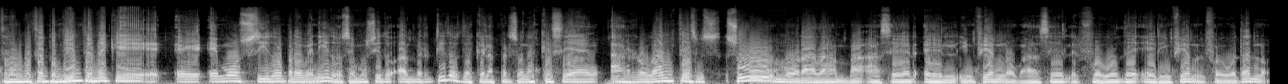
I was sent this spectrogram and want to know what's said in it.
tenemos que estar pendientes de que eh, hemos sido prevenidos, hemos sido advertidos de que las personas que sean arrogantes, su morada va a ser el infierno, va a ser el fuego del infierno, el fuego eterno.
